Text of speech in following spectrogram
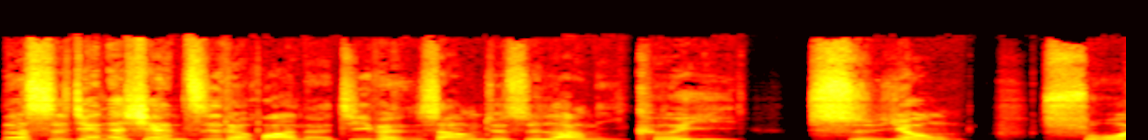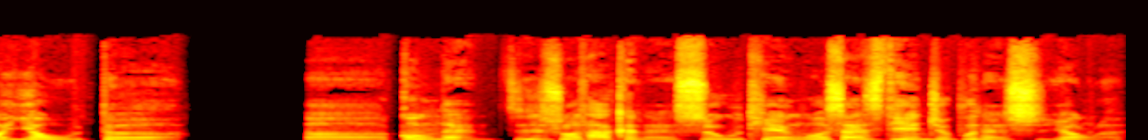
那时间的限制的话呢，基本上就是让你可以使用所有的呃功能，只是说它可能十五天或三十天就不能使用了。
